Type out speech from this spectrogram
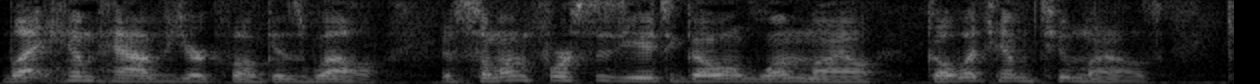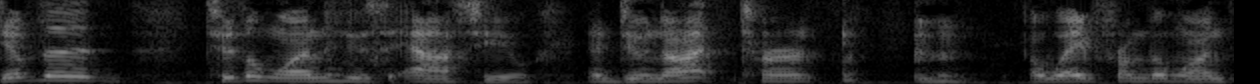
let him have your cloak as well. If someone forces you to go one mile, go with him two miles. Give the to the one who asks you, and do not turn away from the one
